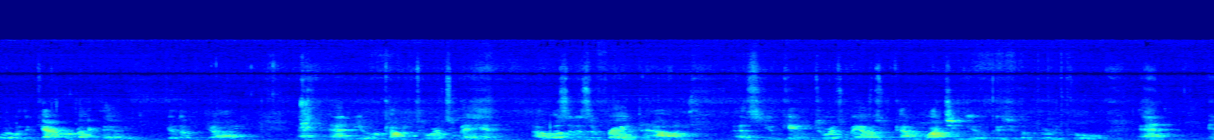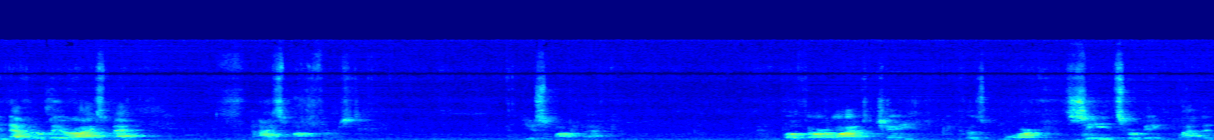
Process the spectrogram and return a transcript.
boy with the camera back there, you good-looking guy. And, and you were coming towards me, and I wasn't as afraid now. And as you came towards me, I was kind of watching you because you looked really cool. And inevitably, our eyes met, and I smiled first, and you smiled back. And both our lives changed because more seeds were being planted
